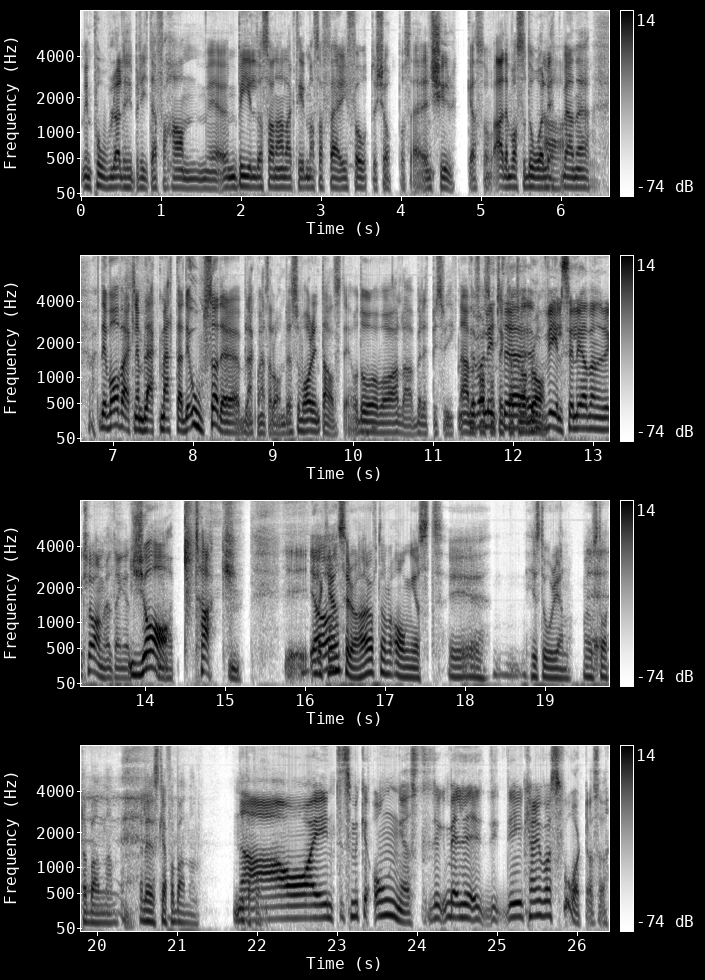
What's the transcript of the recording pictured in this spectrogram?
min polare typ ritat för hand med en bild och så hade han lagt till massa färg i Photoshop och så här, en kyrka som, ja den var så dåligt Ah. men eh, det var verkligen black metal, det osade black metal om det, så var det inte alls det och då var alla väldigt besvikna, Det även var att det var lite bra. vilseledande reklam helt enkelt. Ja, tack! Ja, Mackenzie då, har du haft någon ångest i eh, historien med att starta bandnamn? Eller skaffa bandnamn? Nja, inte så mycket ångest. Det, men det, det kan ju vara svårt alltså.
